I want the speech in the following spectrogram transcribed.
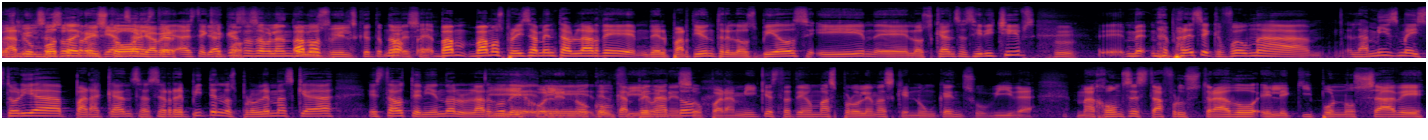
darle un voto de confianza este, a, este, ya que estás hablando de los Bills, ¿qué te parece? vamos precisamente a hablar del partido entre los Bills y eh, los Kansas City Chiefs. Eh, me, parece que fue una la misma historia para Kansas. Se repiten los problemas que ha estado teniendo a lo largo de, no del campeonato. En eso. Para mí que está teniendo más problemas que nunca en su vida. Mahomes está frustrado, el equipo no sabe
